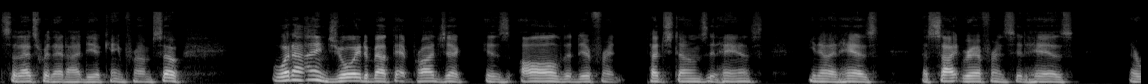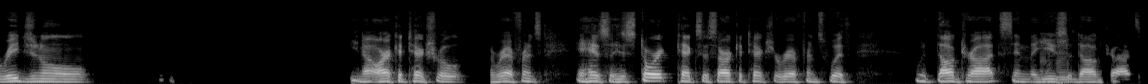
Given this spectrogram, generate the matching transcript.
so that's where that idea came from. So, what I enjoyed about that project is all the different touchstones it has. You know, it has a site reference, it has a regional, you know, architectural reference. It has a historic Texas architecture reference with with dog trots and the mm-hmm. use of dog trots.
